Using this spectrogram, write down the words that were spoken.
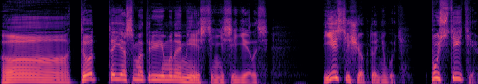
А, тот-то, я смотрю, ему на месте не сиделось. Есть еще кто-нибудь? Пустите.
